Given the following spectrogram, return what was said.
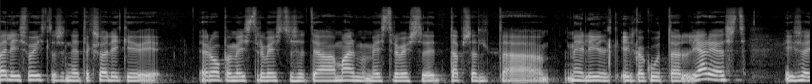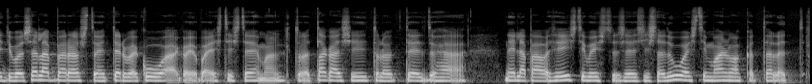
välisvõistlused, näiteks oligi Euroopa meistrivõistlused ja maailmameistrivõistlused täpselt äh, meil Il Ilka kuutel järjest. ja said juba sellepärast, olid terve kuu aega juba Eestist eemal, tuled tagasi, tuled, teed ühe neljapäevase Eesti võistluse ja siis lähed uuesti maailmakatel, et.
